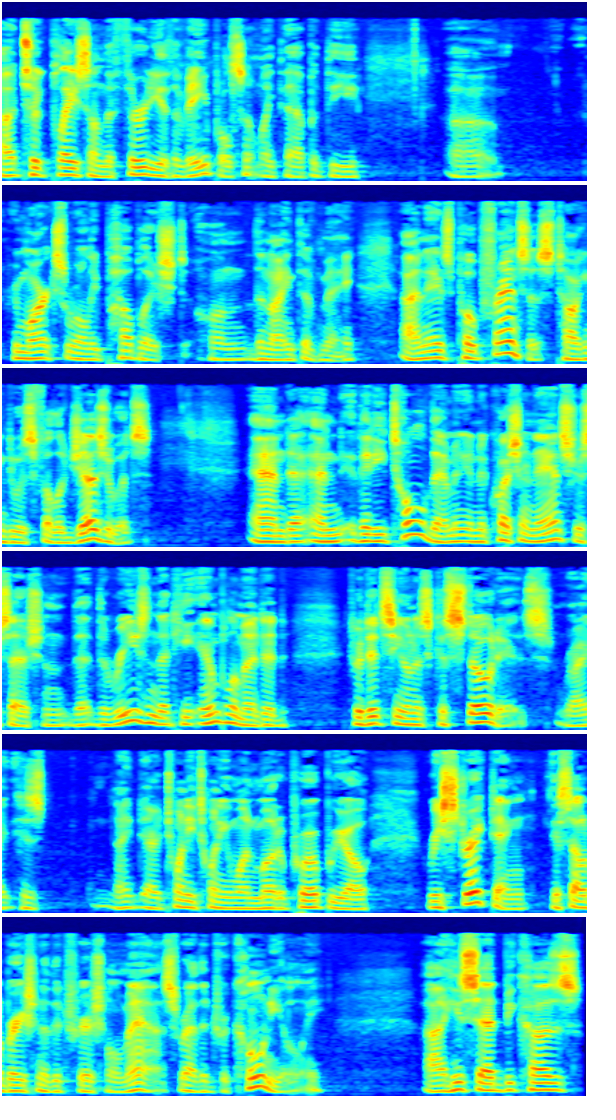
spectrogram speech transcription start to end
uh, took place on the 30th of April, something like that, but the uh, remarks were only published on the 9th of May. Uh, and it's Pope Francis talking to his fellow Jesuits. And, uh, and that he told them in a question and answer session that the reason that he implemented Traditionis Custodes, right, his 2021 uh, motu proprio, restricting the celebration of the traditional Mass rather draconianly, uh, he said because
